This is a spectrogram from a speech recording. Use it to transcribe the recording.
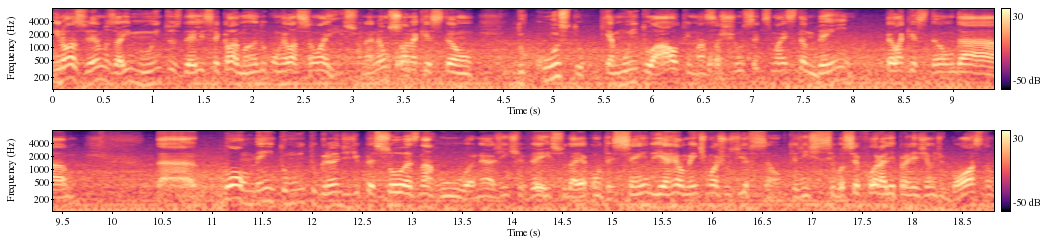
e nós vemos aí muitos deles reclamando com relação a isso, né? não só na questão do custo, que é muito alto em Massachusetts, mas também pela questão da da, do aumento muito grande de pessoas na rua, né? A gente vê isso daí acontecendo e é realmente uma judiação, porque a gente, se você for ali para a região de Boston,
